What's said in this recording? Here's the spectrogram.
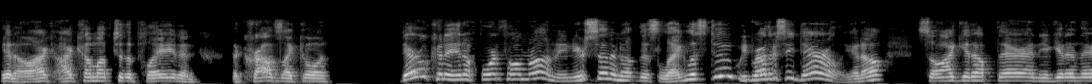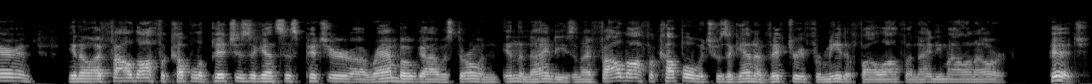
you know, I, I come up to the plate and the crowd's like going, Daryl could have hit a fourth home run, and you're sending up this legless dude. We'd rather see Daryl, you know? So I get up there and you get in there, and, you know, I fouled off a couple of pitches against this pitcher, uh, Rambo guy was throwing in the 90s, and I fouled off a couple, which was, again, a victory for me to foul off a 90 mile an hour pitch.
